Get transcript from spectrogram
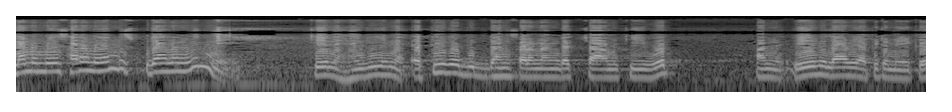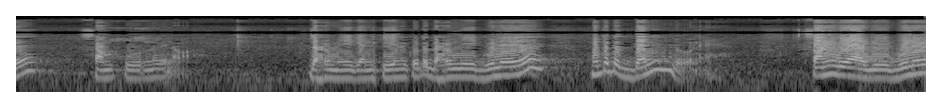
මම මේ සරණ යන්න සූදානම් වෙන්නේ කියන හැඟීම ඇතිව බුද්ධං සරණං ගච්ඡාමි කීවොත් අන්න ඒ වෙලාවේ අපිට මේක සම්පූර්ණ වෙනවා. ධර්මයේ ගැන කියනකොට ධර්මයේ ගුණය හොඳට දැනෙන්න ඕනේ. සංඝයාගේ ගුණය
